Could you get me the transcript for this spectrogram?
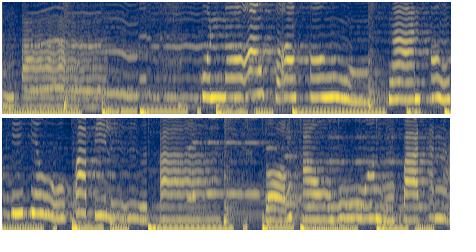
นป่า บุญน้องสองห้อง งานท่องเที่ยวว่าปีลือตาสองเฮาห่วมปารถนา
